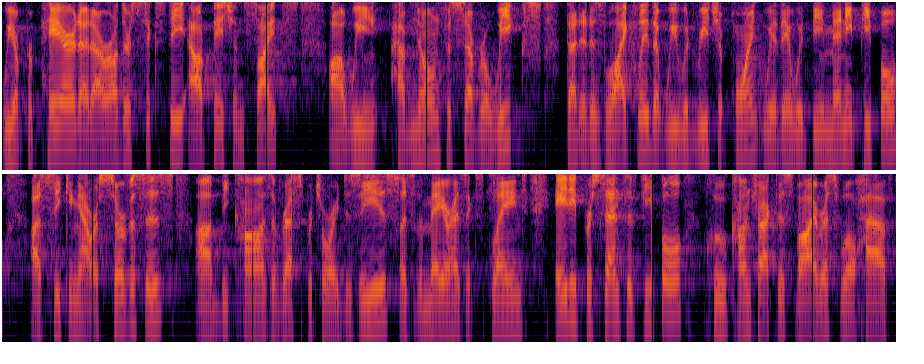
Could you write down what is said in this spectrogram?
We are prepared at our other 60 outpatient sites. Uh, we have known for several weeks that it is likely that we would reach a point where there would be many people uh, seeking our services uh, because of respiratory disease. As the mayor has explained, 80% of people who contract this virus will have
